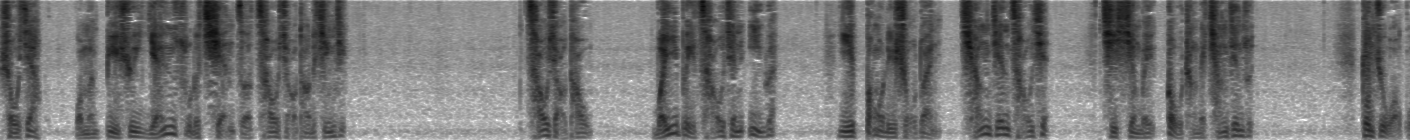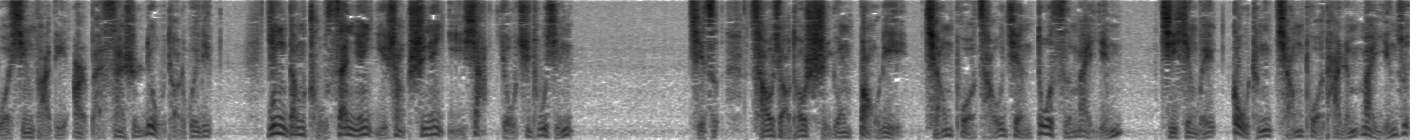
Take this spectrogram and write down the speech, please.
首先，我们必须严肃的谴责曹小涛的行径。曹小涛违背曹倩的意愿，以暴力手段强奸曹倩，其行为构成了强奸罪。根据我国刑法第二百三十六条的规定，应当处三年以上十年以下有期徒刑。其次，曹小涛使用暴力强迫曹倩多次卖淫，其行为构成强迫他人卖淫罪。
